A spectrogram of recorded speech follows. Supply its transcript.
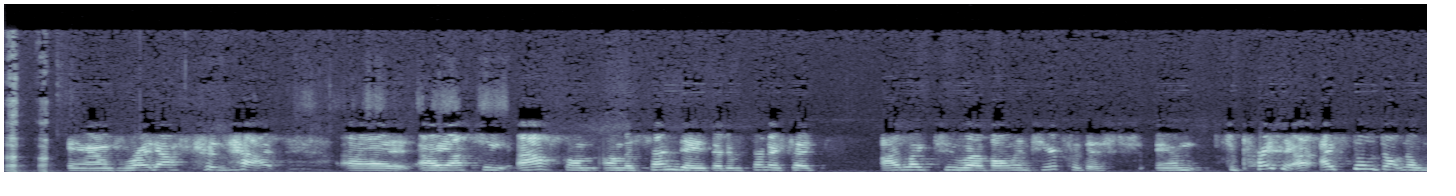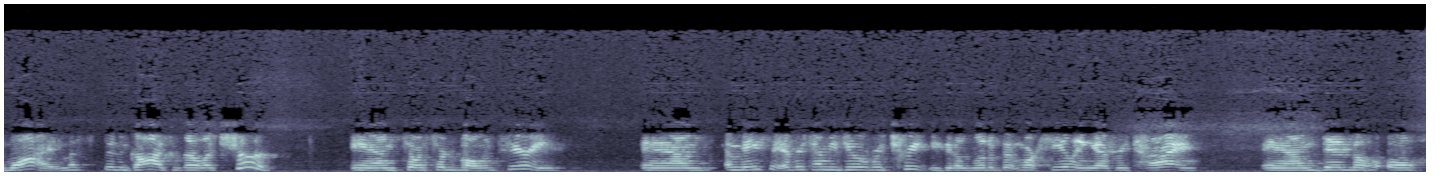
and right after that, uh, I actually asked on on the Sunday that it was done. I said, I'd like to uh, volunteer for this. And surprisingly, I, I still don't know why. It must have been God because they're like, sure and so I started volunteering. And amazing, every time you do a retreat, you get a little bit more healing every time. And then the whole,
